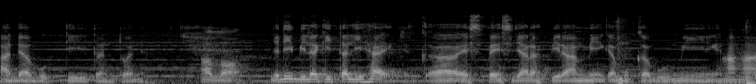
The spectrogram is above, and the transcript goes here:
ada bukti tuan-tuan. Allah. Jadi bila kita lihat uh, aspek sejarah piramid kat muka bumi ni kan. Aha.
